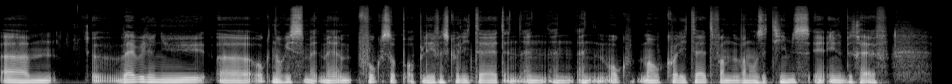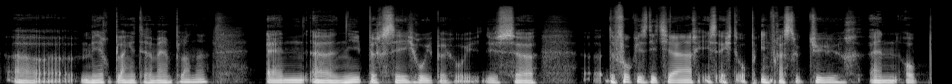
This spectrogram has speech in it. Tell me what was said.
um, wij willen nu uh, ook nog eens met, met een focus op, levenskwaliteit en, en, en, ook, maar ook kwaliteit van, van onze teams in het bedrijf meer op lange termijn plannen. En niet per se groei per groei. Dus de focus dit jaar is echt op infrastructuur en op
